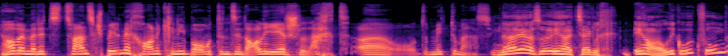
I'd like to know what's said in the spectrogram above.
ja, wenn man jetzt 20 Spielmechaniken einbaut, dann sind alle eher schlecht äh, oder mittelmäßig. Nein, also ich habe eigentlich, ich habe alle gut gefunden,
